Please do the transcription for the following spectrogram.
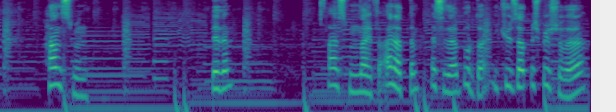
Huntsman dedim. Huntsman Knife'ı arattım. Mesela burada 265 dolara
